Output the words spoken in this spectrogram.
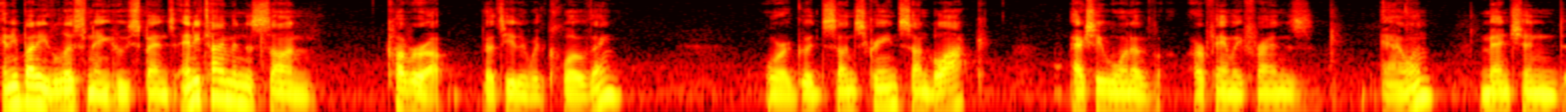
Anybody listening who spends any time in the sun, cover up. That's either with clothing or a good sunscreen, sunblock. Actually, one of our family friends, Alan, mentioned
